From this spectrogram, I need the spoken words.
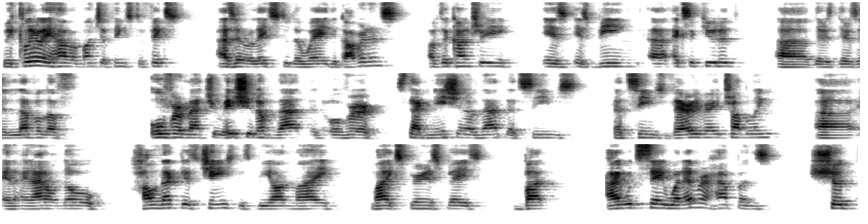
we clearly have a bunch of things to fix as it relates to the way the governance of the country is is being uh, executed. Uh, there's there's a level of over maturation of that and over stagnation of that that seems that seems very very troubling. Uh, and and I don't know how that gets changed. It's beyond my my experience base. But I would say whatever happens should,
